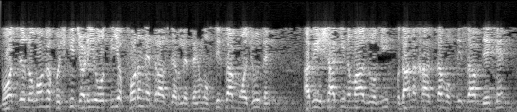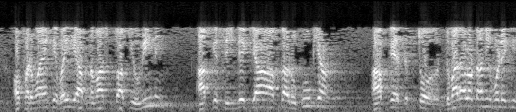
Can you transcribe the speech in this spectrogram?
بہت سے لوگوں میں خشکی چڑھی ہوتی ہے، فوراً اعتراض کر لیتے ہیں۔ مفتی صاحب موجود ہیں۔ ابھی عشاء کی نماز ہوگی۔ خدا نخواستہ مفتی صاحب دیکھیں۔ اور فرمائیں کہ بھائی آپ نماز تو آپ کی ہوئی نہیں۔ آپ کے سجدے کیا، آپ کا رکوع کیا؟ آپ کے تو دوبارہ لوٹانی پڑے گی۔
